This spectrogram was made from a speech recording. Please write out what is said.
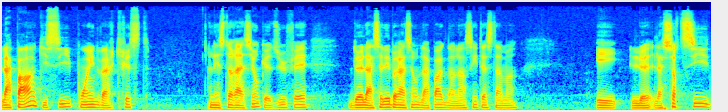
La Pâque ici pointe vers Christ, l'instauration que Dieu fait de la célébration de la Pâque dans l'Ancien Testament. Et la sortie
